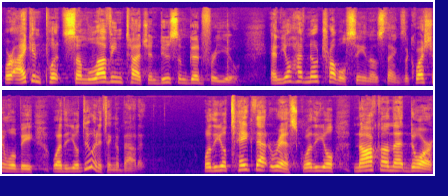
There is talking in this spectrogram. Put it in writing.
where I can put some loving touch and do some good for you. And you'll have no trouble seeing those things. The question will be whether you'll do anything about it. Whether you'll take that risk, whether you'll knock on that door.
